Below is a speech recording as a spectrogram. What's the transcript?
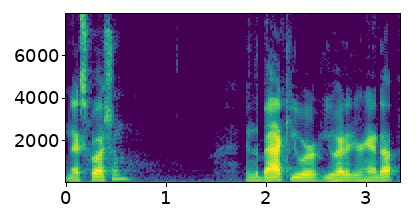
Next question. In the back, you were you had your hand up,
